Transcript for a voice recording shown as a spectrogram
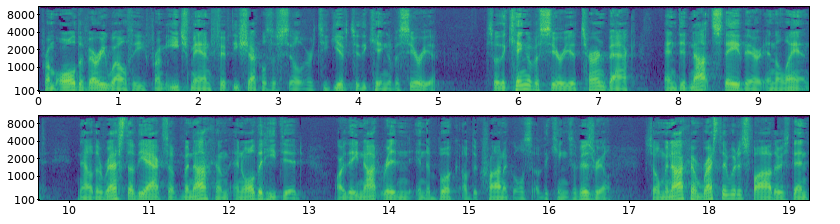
from all the very wealthy, from each man fifty shekels of silver, to give to the king of Assyria. So the king of Assyria turned back and did not stay there in the land. Now the rest of the acts of Menachem and all that he did, are they not written in the book of the chronicles of the kings of Israel? So Menachem rested with his fathers, then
